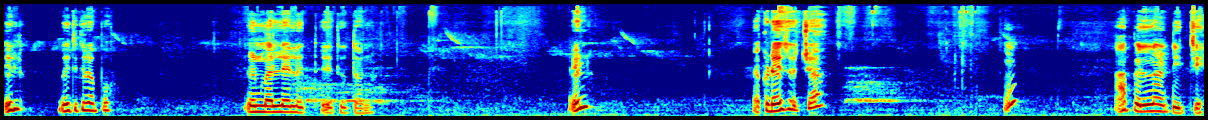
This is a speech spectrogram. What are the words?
వెళ్ళు వెతికిరాపో నేను మళ్ళీ వెళ్ళి వెతుకుతాను వెళ్ళు ఎక్కడ వేసి వచ్చా? ఆ పిల్లని అంటే ఇచ్చే.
